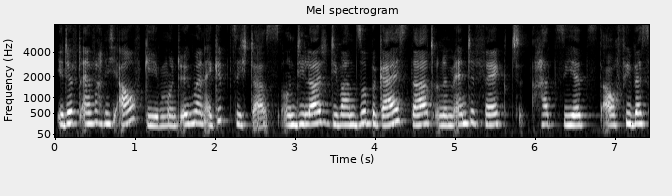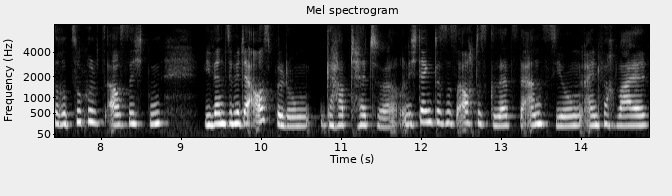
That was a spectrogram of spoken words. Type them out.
ihr dürft einfach nicht aufgeben und irgendwann ergibt sich das. Und die Leute, die waren so begeistert und im Endeffekt hat sie jetzt auch viel bessere Zukunftsaussichten, wie wenn sie mit der Ausbildung gehabt hätte. Und ich denke, das ist auch das Gesetz der Anziehung, einfach weil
